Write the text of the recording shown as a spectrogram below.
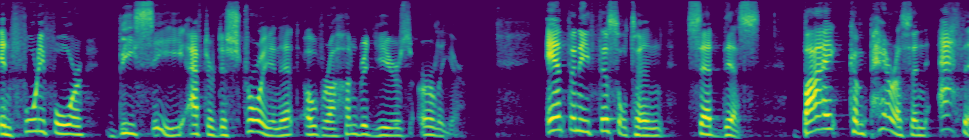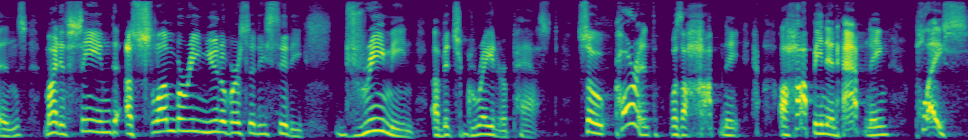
in 44 BC after destroying it over 100 years earlier. Anthony Thiselton said this by comparison, Athens might have seemed a slumbering university city dreaming of its greater past. So Corinth was a hopping, a hopping and happening place.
